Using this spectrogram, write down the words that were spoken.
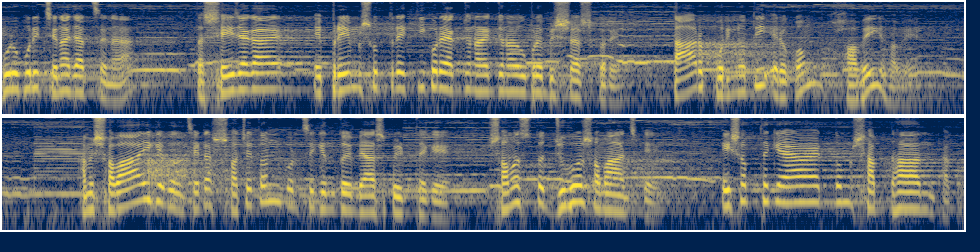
পুরোপুরি চেনা যাচ্ছে না, তা সেই জায়গায় এই প্রেম সূত্রে কি করে একজন আরেকজনের উপরে বিশ্বাস করে? তার পরিণতি এরকম হবেই হবে। আমি সবাইকে বলছি, এটা সচেতন করছি কিন্তু এই ব্যাসপীঠ থেকে, সমস্ত যুব সমাজকে। এইসব থেকে একদম সাবধান থাকো।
